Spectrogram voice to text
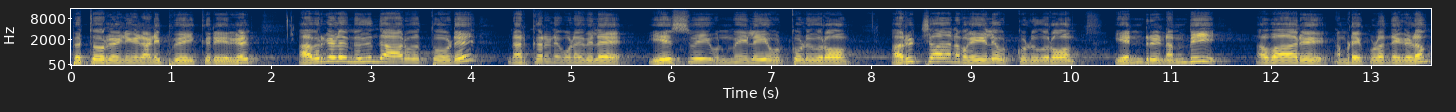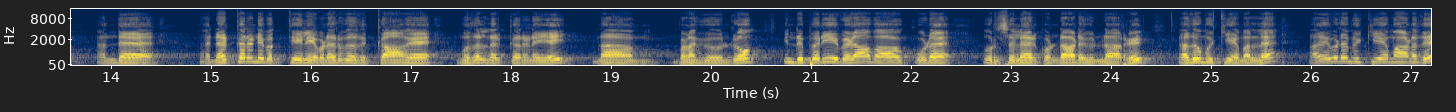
பெற்றோர்கள் நீங்கள் அனுப்பி வைக்கிறீர்கள். அவர்களும் மிகுந்த ஆர்வத்தோடு நற்கரணை உணவில் இயேசுவை உண்மையிலேயே உட்கொள்கிறோம் அருட்சாதன வகையிலே உட்கொள்கிறோம் என்று நம்பி அவ்வாறு நம்முடைய குழந்தைகளும் அந்த நற்கரணை பக்தியிலே வளர்வதற்காக முதல் நற்கரணையை நாம் வழங்குகின்றோம். இன்று பெரிய விழாவாக கூட ஒரு சிலர் கொண்டாடுகின்றார்கள். அது முக்கியமல்ல. அதைவிட முக்கியமானது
